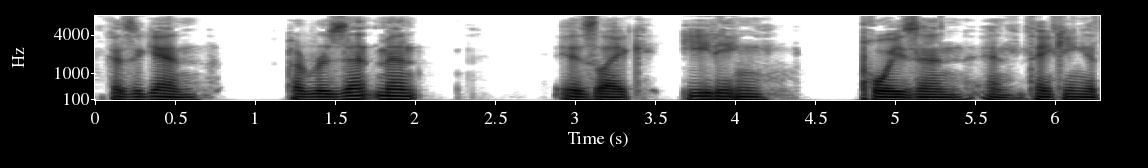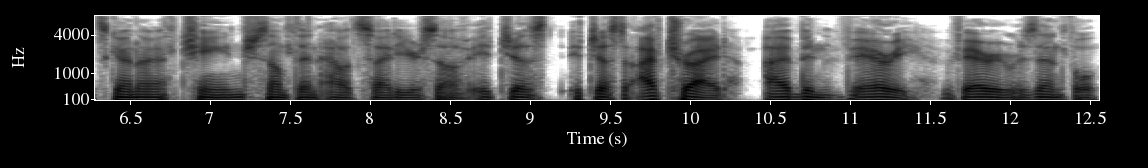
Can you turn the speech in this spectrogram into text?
because, again, a resentment is like eating poison and thinking it's going to change something outside of yourself. It just, it just, I've tried. I've been very, very resentful.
